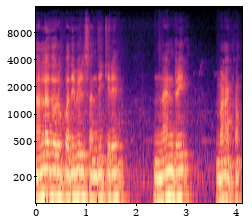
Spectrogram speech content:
நல்லதொரு பதிவில் சந்திக்கிறேன். நன்றி வணக்கம்.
